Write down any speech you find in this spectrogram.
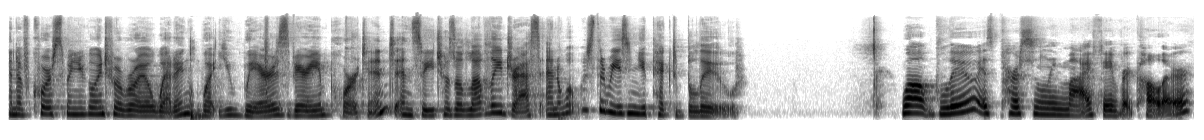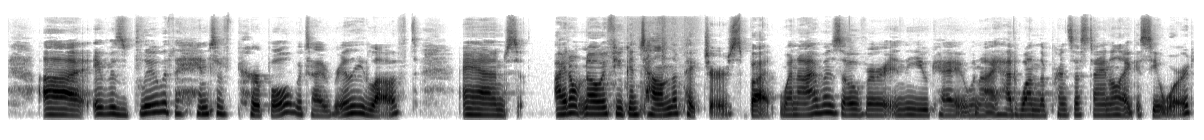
And of course, when you're going to a royal wedding, what you wear is very important. And so you chose a lovely dress. And what was the reason you picked blue? Well, blue is personally my favorite color. Uh, it was blue with a hint of purple, which I really loved. And I don't know if you can tell in the pictures, but when I was over in the UK, when I had won the Princess Diana Legacy Award,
